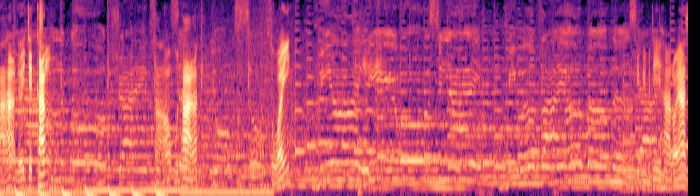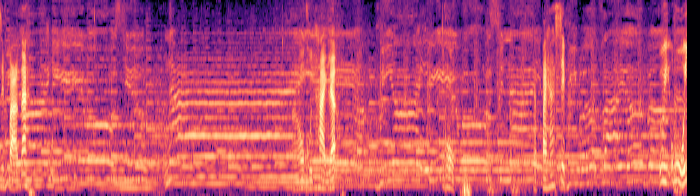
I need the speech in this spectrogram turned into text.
อ่าฮะเหลืออีก7ครั้งเอาคูณ5นะ สวย 550 บาทนะเอาคุณหายแล้ว โอ้โหจัดไป 50 อุ้ย โอ้โหย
